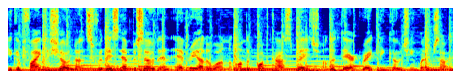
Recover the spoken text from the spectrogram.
You can find the show notes for this episode and every other one on the podcast page on the Dare Greatly Coaching website.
